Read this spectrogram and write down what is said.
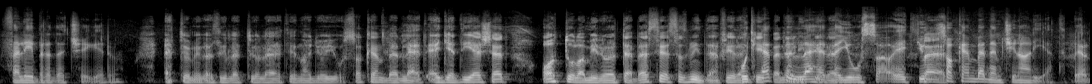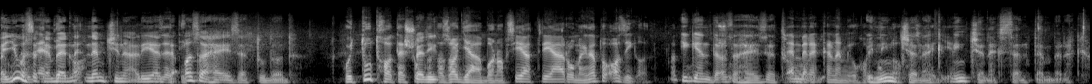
felébredettségéről. Ettől még az illető lehet egy nagyon jó szakember, lehet egyedi eset, attól, amiről te beszélsz, az mindenféleképpen Hogy ettől lehet-e jó, egy jó lehet. szakember nem csinál ilyet? Például. Egy jó az szakember etika. nem csinál ilyet, az de etika. az a helyzet, tudod. Hogy tudhat-e sokat Pedig... az agyában a pszichiátriáról, meg nem tudom, az igaz. Hát Igen, de az a helyzet, emberekkel hogy, nem jó, hogy nincsenek, nincsenek szent emberek.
